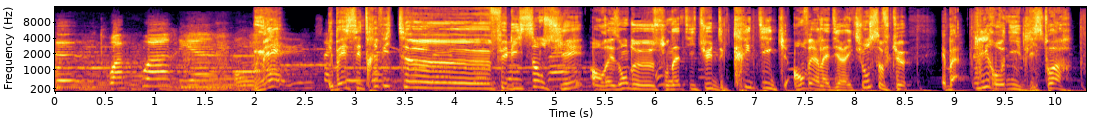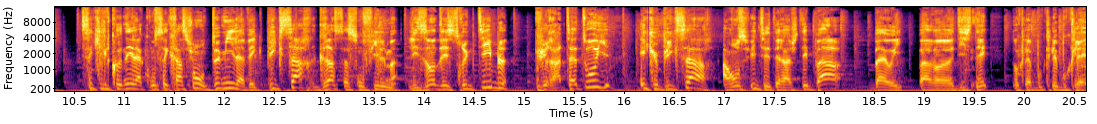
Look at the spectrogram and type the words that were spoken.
deux, trois fois rien. On Mais, a une eh ben, il s'est très vite euh, fait licencier en raison de son attitude critique envers la direction. Sauf que, eh ben, l'ironie de l'histoire, qu'il connaît la consécration en 2000 avec Pixar grâce à son film Les Indestructibles, puis Ratatouille, et que Pixar a ensuite été racheté par, bah oui, par euh, Disney. Donc la boucle est bouclée.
